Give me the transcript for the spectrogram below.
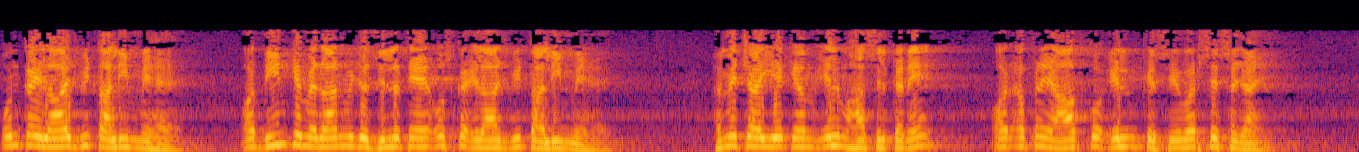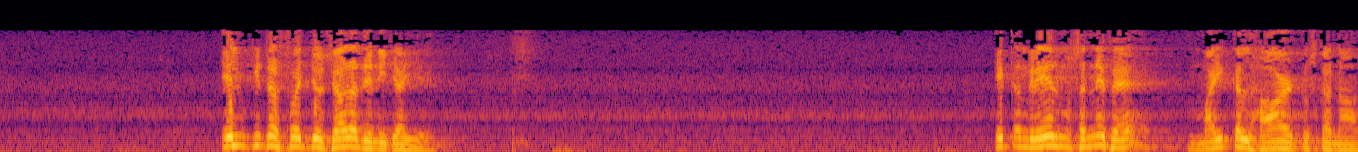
ان کا علاج بھی تعلیم میں ہے۔ اور دین کے میدان میں جو ذلتیں ہیں، اس کا علاج بھی تعلیم میں ہے۔ ہمیں چاہیے کہ ہم علم حاصل کریں اور اپنے آپ کو علم کے زیور سے سجائیں۔ علم کی طرف توجہ زیادہ دینی چاہیے۔ ایک انگریز مصنف ہے مائیکل ہارٹ اس کا نام۔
